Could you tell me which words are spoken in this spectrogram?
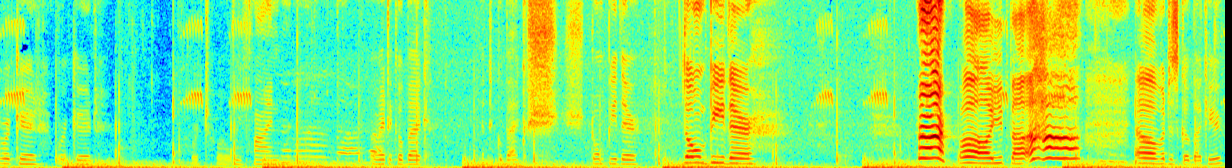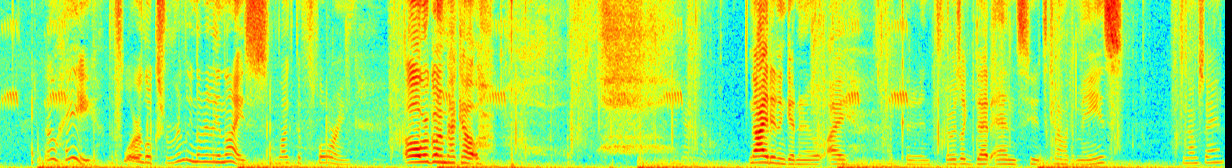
we're good. We're good. We're totally fine. Oh, we have to go back. We have to go back. Shh, shh. Don't be there. Don't be there. Ah! Oh, you thought. Oh, we'll just go back here. Oh, hey. The floor looks really, really nice. I like the flooring. Oh, we're going back out. No, I didn't get a note. I, I couldn't. There was like dead ends too. It's kind of like a maze. You know what I'm saying?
